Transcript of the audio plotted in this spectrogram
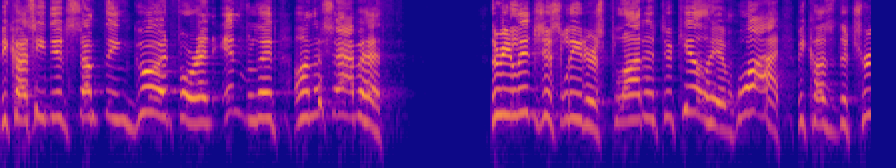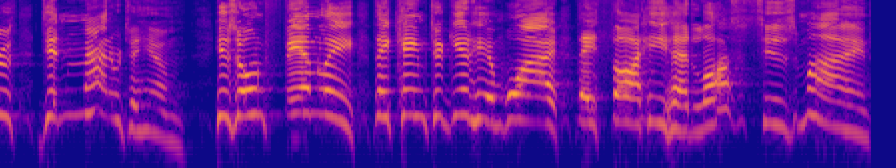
Because he did something good for an invalid on the Sabbath. The religious leaders plotted to kill him. Why? Because the truth didn't matter to him. His own family, they came to get him. Why? They thought he had lost his mind.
